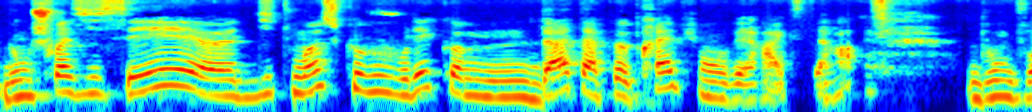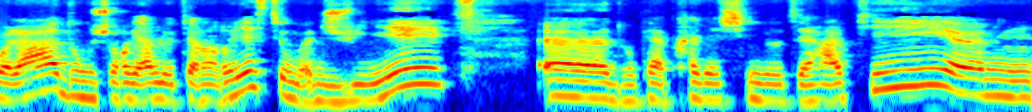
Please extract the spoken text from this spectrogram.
Donc choisissez, dites-moi ce que vous voulez comme date à peu près, puis on verra, etc. Donc voilà, donc je regarde le calendrier, c'était au mois de juillet. Euh, donc après la chimiothérapie. Euh,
